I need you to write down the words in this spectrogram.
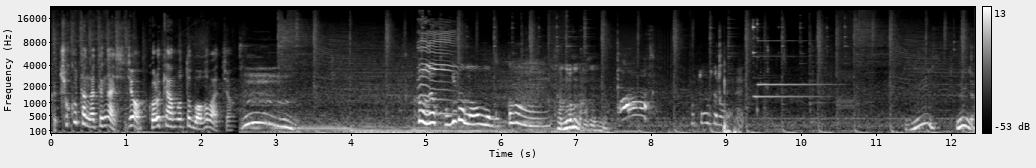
그 초코탕 같은 거 아시죠? 그렇게 한번 또 먹어봤죠. 그럼 왜 거기다 넣어 먹을까? 한 번만 한 번만 고통스러워. 음 진짜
